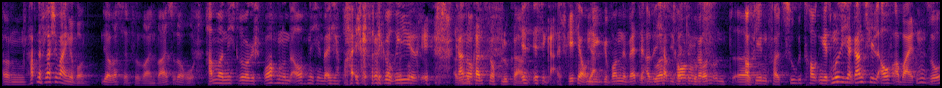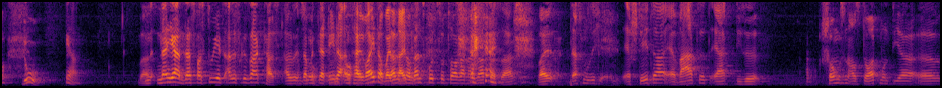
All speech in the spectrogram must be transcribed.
ähm, habe eine Flasche Wein gewonnen. ja, was denn für Wein? Weiß oder rot? Haben wir nicht drüber gesprochen und auch nicht in welcher Preiskategorie. Es Also kann du auch- kannst noch Glück haben. Ist, ist egal, es geht ja um Ja. die gewonnene Wette. So, also ich habe das gewonnen und, äh, auf jeden Fall zugetraut. Und jetzt muss ich ja ganz viel aufarbeiten. So, Du? ja. Was? Naja, das, was du jetzt alles gesagt hast. Also damit der Redeanteil weiter bei Darf ich 30 noch ganz kurz zu Torgan Hazard was sagen? Weil das muss ich, er steht da, er wartet, er hat diese Chancen aus Dortmund, die er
